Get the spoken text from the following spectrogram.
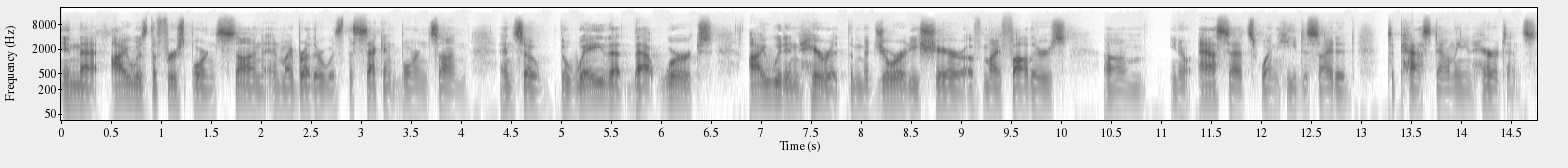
in that I was the firstborn son and my brother was the secondborn son. And so the way that that works, I would inherit the majority share of my father's um, you know assets when he decided to pass down the inheritance.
